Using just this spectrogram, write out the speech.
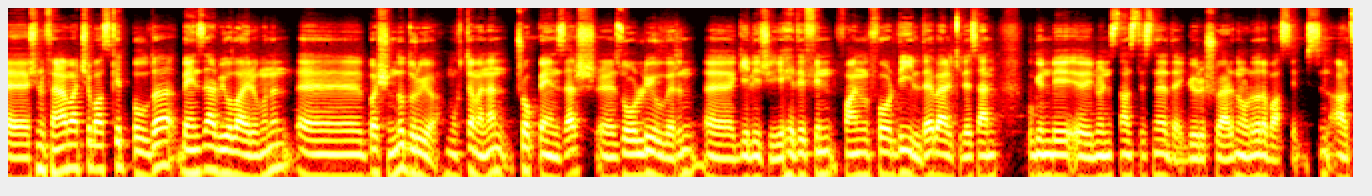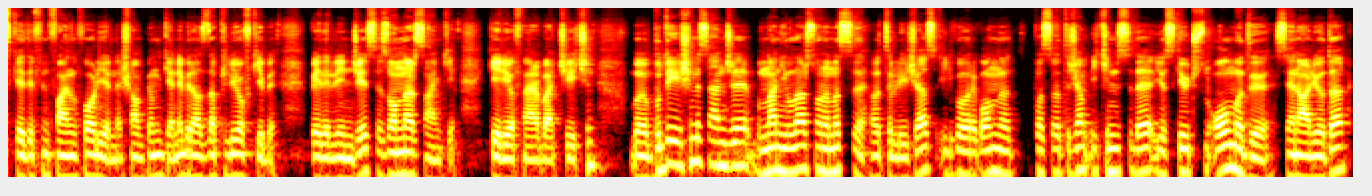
Ee, şimdi Fenerbahçe basketbolda benzer bir yol ayrımının e, başında duruyor. Muhtemelen çok benzer e, zorlu yılların e, geleceği. Hedefin Final Four değil de belki de sen bugün bir e, Yunanistan sitesine de görüş verdin. Orada da bahsetmişsin. Artık hedefin Final Four yerine, şampiyonluk yerine biraz da playoff gibi belirleyince sezonlar sanki geliyor Fenerbahçe için. Bu değişimi sence bundan yıllar sonra nasıl hatırlayacağız? İlk olarak onunla pası atacağım. İkincisi de Yaskevicius'un olmadığı senaryoda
